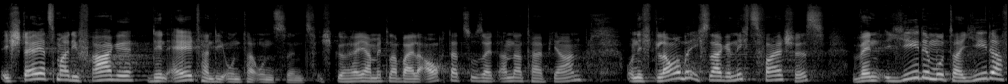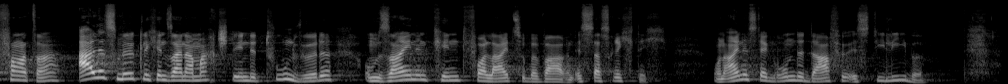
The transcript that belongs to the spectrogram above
Ich stelle jetzt mal die Frage den Eltern, die unter uns sind. Ich gehöre ja mittlerweile auch dazu seit anderthalb Jahren. Und ich glaube, ich sage nichts Falsches, wenn jede Mutter, jeder Vater alles Mögliche in seiner Macht Stehende tun würde, um seinen Kind vor Leid zu bewahren. Ist das richtig? Und eines der Gründe dafür ist die Liebe.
